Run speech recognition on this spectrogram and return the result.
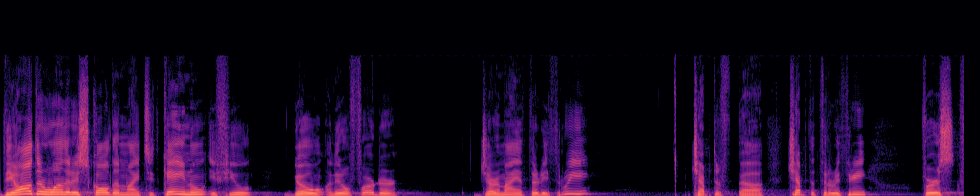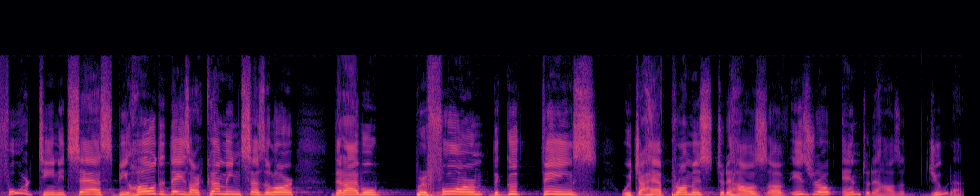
The other one that is called Adonai Tzidkenu, if you go a little further, Jeremiah 33, chapter, uh, chapter 33, verse 14, it says, Behold, the days are coming, says the Lord, that I will perform the good things which I have promised to the house of Israel and to the house of Judah.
